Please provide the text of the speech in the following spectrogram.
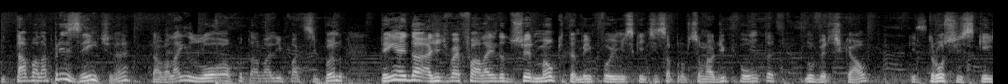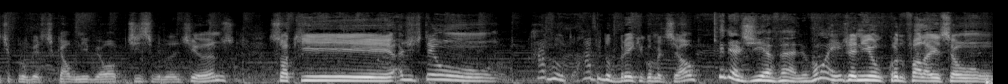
e tava lá presente, né? Tava lá em loco, tava ali participando. Tem ainda, a gente vai falar ainda do seu irmão, que também foi um skatista profissional de ponta no vertical, que trouxe o skate pro vertical nível altíssimo durante anos. Só que a gente tem um rápido, rápido break comercial. Que energia, velho. Vamos aí. O Geninho, quando fala isso, é um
